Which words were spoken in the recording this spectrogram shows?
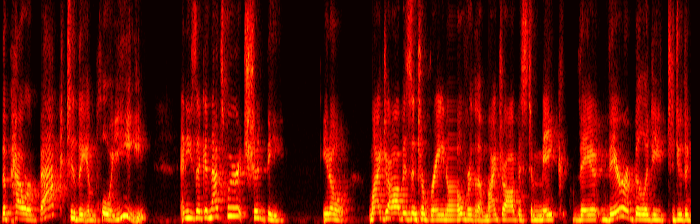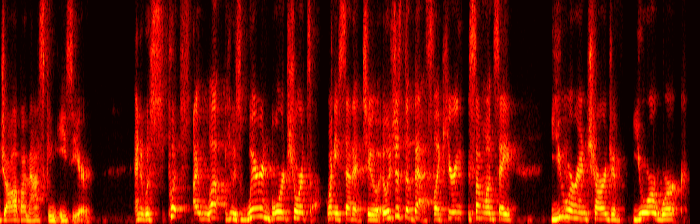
the power back to the employee. And he's like, and that's where it should be. You know, my job isn't to reign over them. My job is to make their their ability to do the job I'm asking easier. And it was put, I love, he was wearing board shorts when he said it too. It was just the best. Like hearing someone say, You are in charge of your work.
